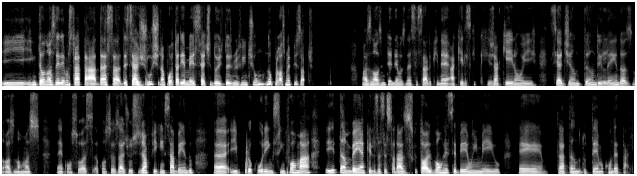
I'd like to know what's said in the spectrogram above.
e então nós iremos tratar dessa desse ajuste na portaria 672 de 2021 no próximo episódio. Mas nós entendemos necessário que, né, aqueles que que já queiram ir se adiantando e lendo as as normas, né, com suas com seus ajustes, já fiquem sabendo, eh, e procurem se informar, e também aqueles assessorados do escritório vão receber um e-mail, eh, tratando do tema com detalhe.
